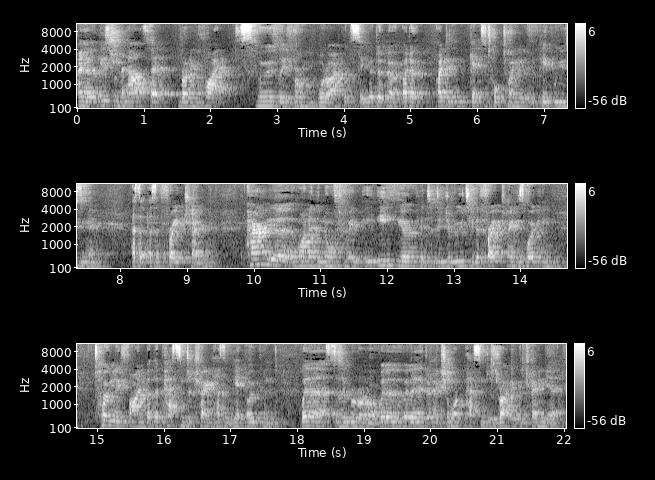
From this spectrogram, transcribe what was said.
and at least from the outset, running quite smoothly from what I could see. I don't know. I don't. I didn't get to talk to any of the people using it as a, as a freight train. Apparently, the, the one in the north from Ethiopia to Djibouti, the freight train is working totally fine, but the passenger train hasn't yet opened. Whether that's deliberate or not, whether, whether they don't actually want passengers riding the train yet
